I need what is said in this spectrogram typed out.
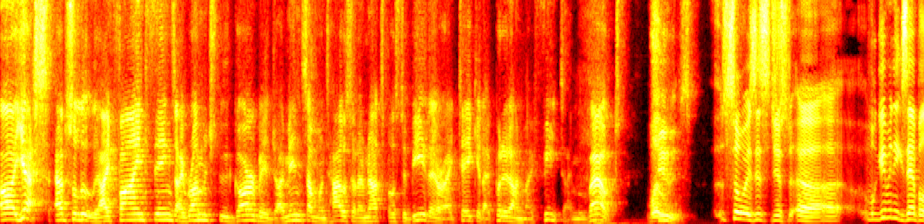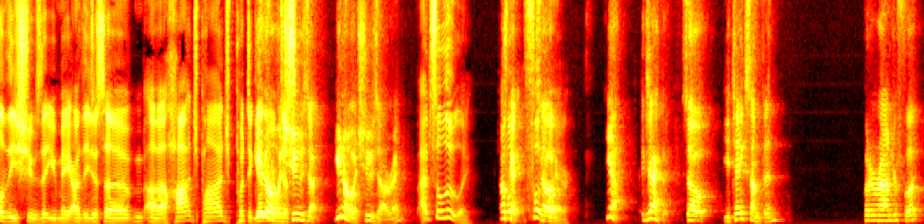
Uh, yes, absolutely. I find things, I rummage through the garbage. I'm in someone's house and I'm not supposed to be there. I take it, I put it on my feet, I move out. Well, Shoes. So is this just uh? Well, give me an example of these shoes that you made. Are they just a, a hodgepodge put together? You know what just- shoes are. You know what shoes are, right? Absolutely. Okay. Foot- so- footwear. yeah, exactly. So you take something, put it around your foot,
